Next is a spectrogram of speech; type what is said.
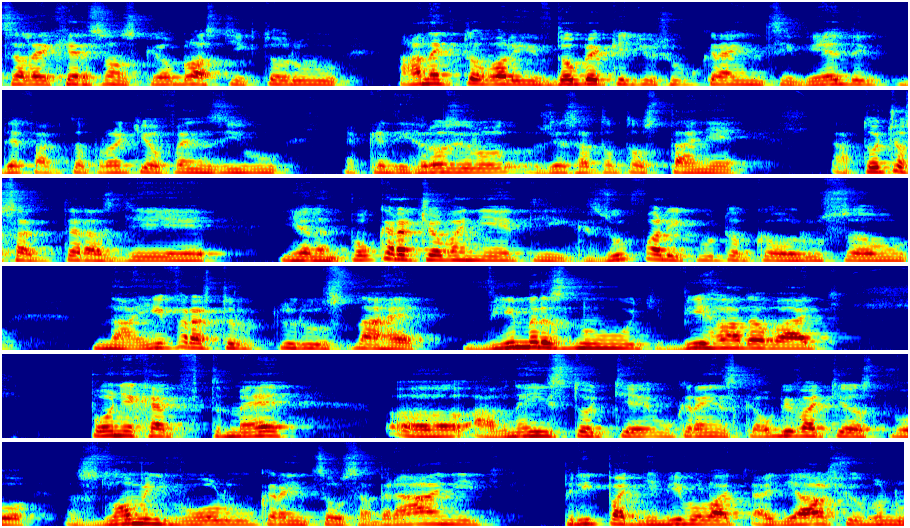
celej Chersonskej oblasti, ktorú anektovali v dobe, keď už Ukrajinci viedli de facto protiofenzívu a kedy hrozilo, že sa toto stane. A to, čo sa teraz deje, je len pokračovanie tých zúfalých útokov Rusov na infraštruktúru snahe vymrznúť, vyhľadovať, ponechať v tme e, a v neistote ukrajinské obyvateľstvo, zlomiť vôľu Ukrajincov sa brániť, prípadne vyvolať aj ďalšiu vlnu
